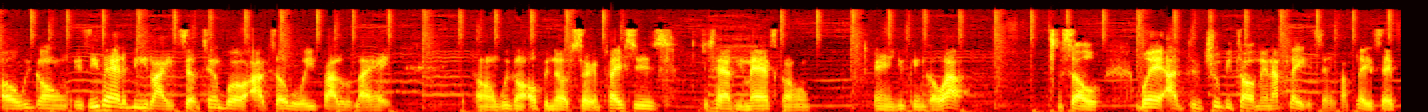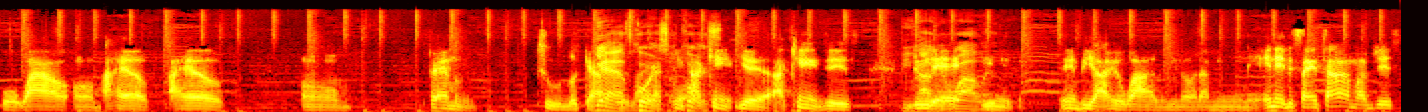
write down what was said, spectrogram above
oh, we going it's either had to be like September or October where he probably was like, hey, um, we're gonna open up certain places Just have your mask on, and you can go out. So, but I, the truth be told, man, I played it safe. I played it safe for a while. Um, I have, I have, um, family to look out. Yeah, for. of Like, course, I of can't, I course. can't. Yeah, I can't just Be do that and, and be out here wilding. You know what I mean? And at the same time, I'm just,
